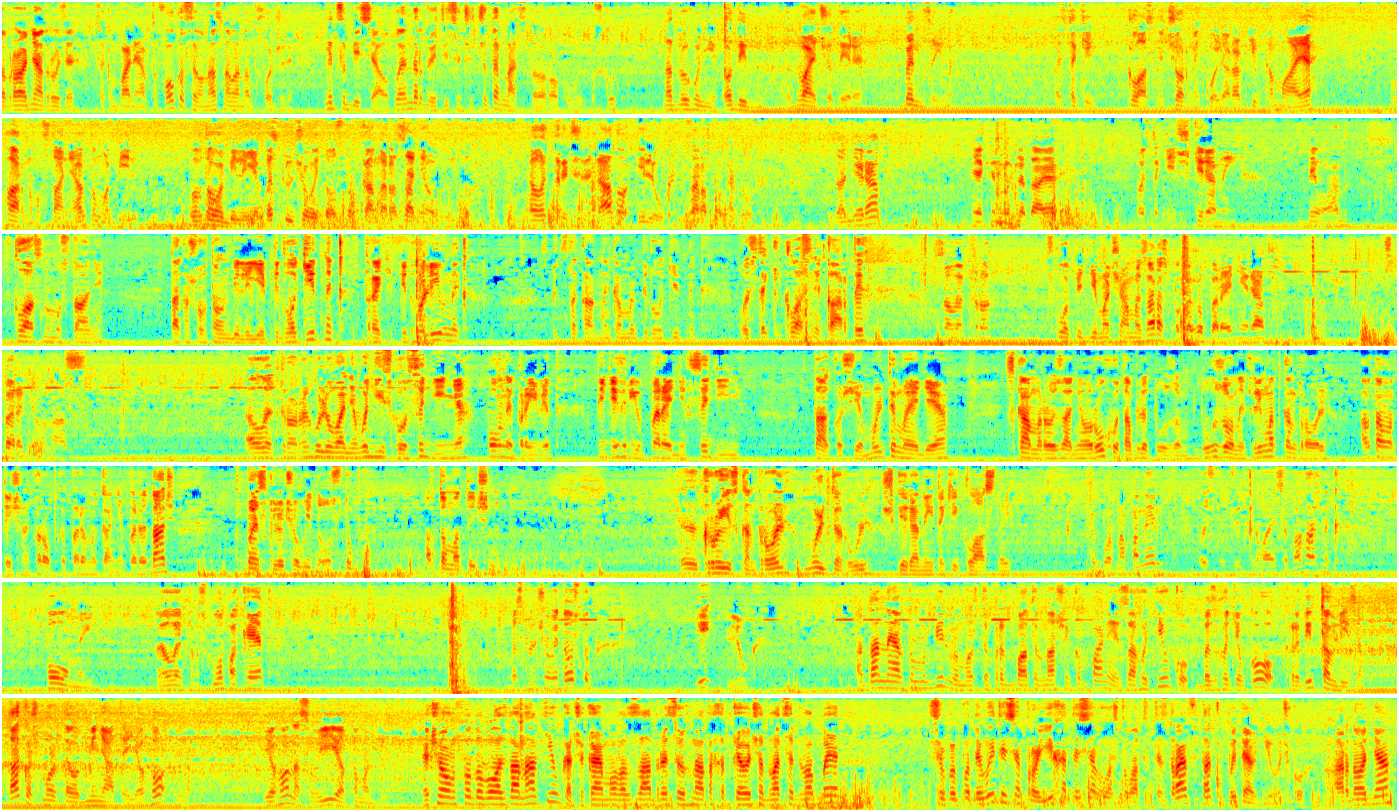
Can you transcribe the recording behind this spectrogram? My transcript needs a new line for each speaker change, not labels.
Доброго дня, друзі! Це компанія Автофокус і у нас нове надходження. Mitsubishi Outlander 2014 року випуску на двигуні 1.2.4 бензин. Ось такий класний чорний колір автівка має. В гарному стані автомобіль. В автомобілі є безключовий доступ, камера заднього виду, електричне ляду і люк. Зараз покажу задній ряд, як він виглядає. Ось такий шкіряний диван в класному стані. Також в автомобілі є підлокітник, третій підголівник з підстаканниками підлокітник. Ось такі класні карти з електросклопідіймачами. Зараз покажу передній ряд. Спереді у нас електрорегулювання водійського сидіння, повний привід, підігрів передніх сидінь. Також є мультимедіа з камерою заднього руху та блютузом, двохзонний клімат-контроль, автоматична коробка перемикання передач, безключовий доступ, автоматичний. Е, Круїз-контроль, мультируль, шкіряний такий класний. Приборна панель. Ось тут відкривається багажник. Повний електросклопакет. Безключовий доступ і люк. А даний автомобіль ви можете придбати в нашій компанії за готівку, безготівково, кредит та в. Також можете обміняти його, його на свій автомобіль. Якщо вам сподобалась дана автівка, чекаємо вас за адресою Гната Хаткевича 22Б, щоб подивитися, проїхатися, влаштувати тест-драйв та купити автівочку. Гарного дня!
